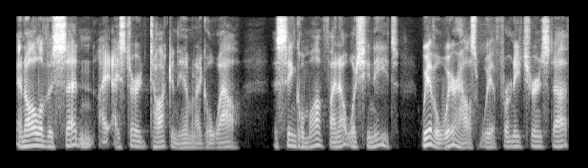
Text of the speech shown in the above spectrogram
And all of a sudden, I, I started talking to him and I go, wow, the single mom, find out what she needs. We have a warehouse, we have furniture and stuff.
